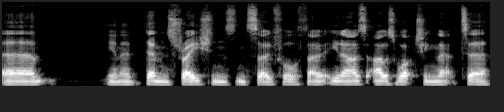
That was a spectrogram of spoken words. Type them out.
um, you know demonstrations and so forth. I, you know, I was, I was watching that uh,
